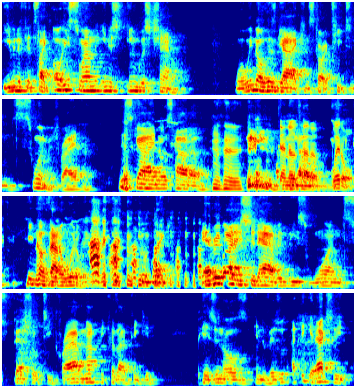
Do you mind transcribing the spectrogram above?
even if it's like, oh, he swam the English, English Channel. Well, we know this guy can start teaching swimmers, right? Uh, this guy knows how to. guy knows know, how to whittle. He knows how to whittle. like everybody should have at least one specialty craft, not because I think it pigeonholes individuals. I think it actually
